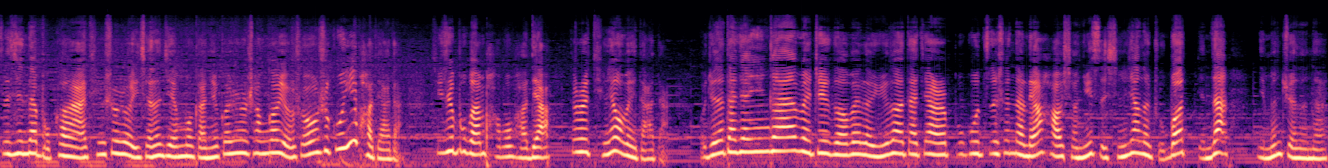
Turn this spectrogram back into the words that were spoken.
最近在补课啊，听瘦瘦以前的节目，感觉怪叔叔唱歌有时候是故意跑调的，其实不管跑不跑调，都是挺有味道的。我觉得大家应该为这个为了娱乐大家而不顾自身的良好小女子形象的主播点赞，你们觉得呢？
